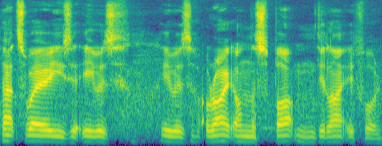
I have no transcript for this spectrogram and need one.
that's where he's he was he was right on the spot and delighted for him.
